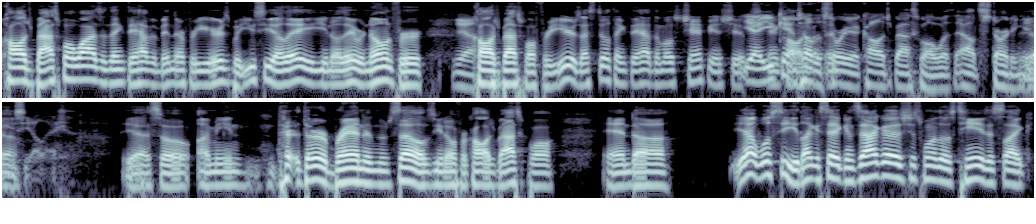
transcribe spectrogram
college basketball wise, I think they haven't been there for years. But UCLA, you know, they were known for Yeah, college basketball for years. I still think they have the most championships. Yeah, you in can't tell ba- the story of college basketball without starting Yeah. at UCLA. Yeah, so I mean, they're they're a brand in themselves, you know, for college basketball, and uh, yeah, we'll see. Like I said, Gonzaga is just one of those teams. It's like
